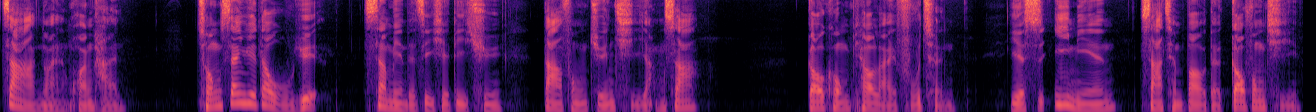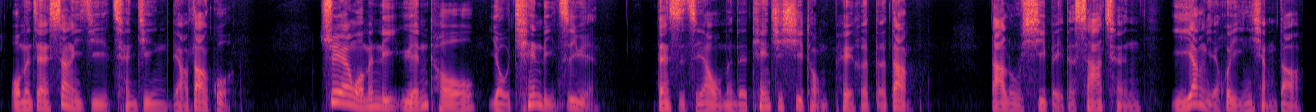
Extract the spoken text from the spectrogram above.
乍暖还寒。从三月到五月，上面的这些地区，大风卷起扬沙，高空飘来浮尘，也是一年沙尘暴的高峰期。我们在上一集曾经聊到过。虽然我们离源头有千里之远，但是只要我们的天气系统配合得当，大陆西北的沙尘一样也会影响到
